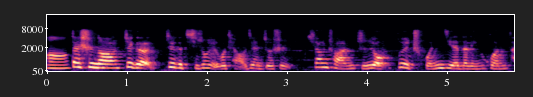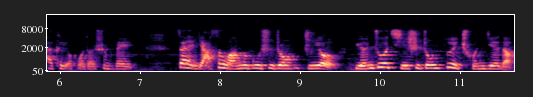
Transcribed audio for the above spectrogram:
啊！但是呢，这个这个其中有一个条件，就是相传只有最纯洁的灵魂才可以获得圣杯。在亚瑟王的故事中，只有圆桌骑士中最纯洁的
